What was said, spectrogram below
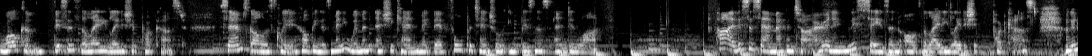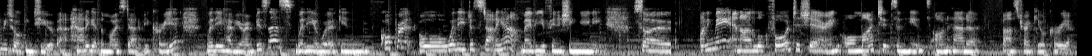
Welcome. This is the Lady Leadership Podcast. Sam's goal is clear helping as many women as she can meet their full potential in business and in life. Hi, this is Sam McIntyre, and in this season of the Lady Leadership Podcast, I'm going to be talking to you about how to get the most out of your career, whether you have your own business, whether you work in corporate, or whether you're just starting out. Maybe you're finishing uni. So, joining me, and I look forward to sharing all my tips and hints on how to fast track your career.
